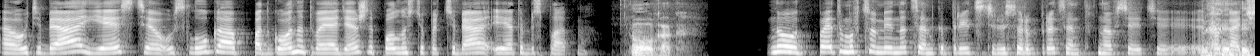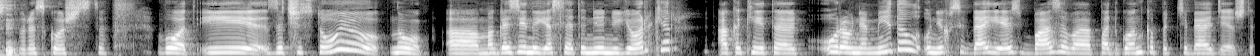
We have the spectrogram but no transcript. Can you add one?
э, у тебя есть услуга подгона твоей одежды полностью под тебя, и это бесплатно. О, как. Ну, поэтому в ЦУМе наценка 30 или 40 процентов на все эти богачества, роскошества. Вот, и зачастую, ну, а, магазины, если это не Нью-Йоркер, а какие-то уровня middle, у них всегда есть базовая подгонка под тебя одежды.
